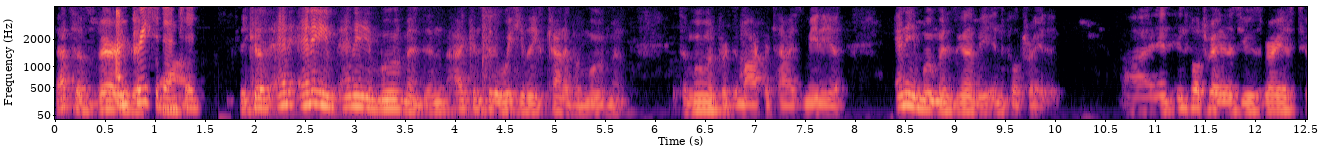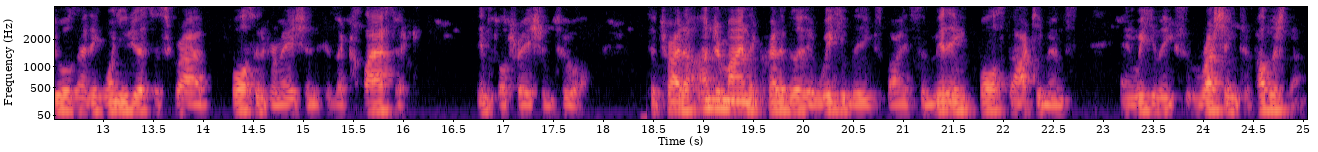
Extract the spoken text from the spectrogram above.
That's a very unprecedented. Because any, any any movement, and I consider WikiLeaks kind of a movement. It's a movement for democratized media. Any movement is going to be infiltrated, uh, and infiltrators use various tools. I think one you just described, false information, is a classic infiltration tool to try to undermine the credibility of WikiLeaks by submitting false documents and WikiLeaks rushing to publish them.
